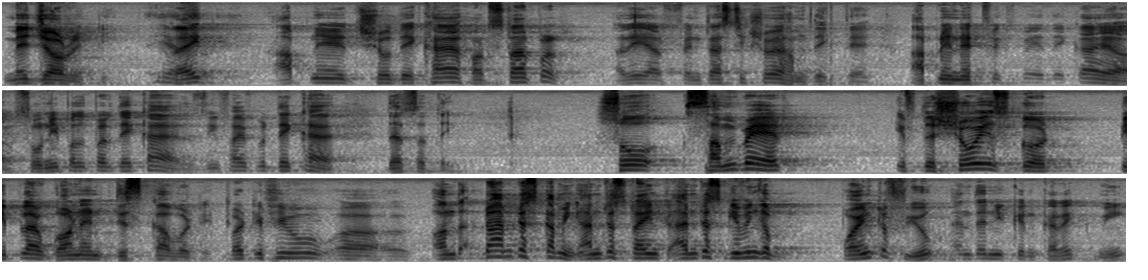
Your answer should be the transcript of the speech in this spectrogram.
Majority, Yes, right? आपने शो देखा है हॉटस्टार पर अरे यार फैंटास्टिक शो है हम देखते हैं। आपने नेटफ्लिक्स पे देखा है या सोनी पल पर देखा है जी फाइव पर देखा है? That's a thing so somewhere if the show is good people have gone and discovered it but if you on the I am just coming I am just trying I am just giving a point of view and then you can correct me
